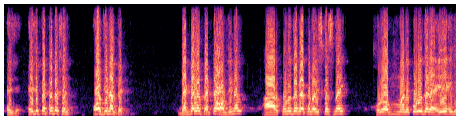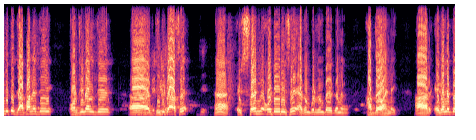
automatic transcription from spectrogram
এই যে এই যে পেটটা দেখছেন অরিজিনাল পেট। ব্যাকডালার পেটটা অরিজিনাল আর কোনো জায়গায় কোনো স্কেচ নাই। কোনো মানে কোনো জায়গায় এগুলি তো জাপানের যে অরিজিনাল যে জুটিটা আছে হ্যাঁ সেম ওইটাই রয়েছে এখন পর্যন্ত এখানে হাত দেওয়া হয় নাই। আর এখানে তো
